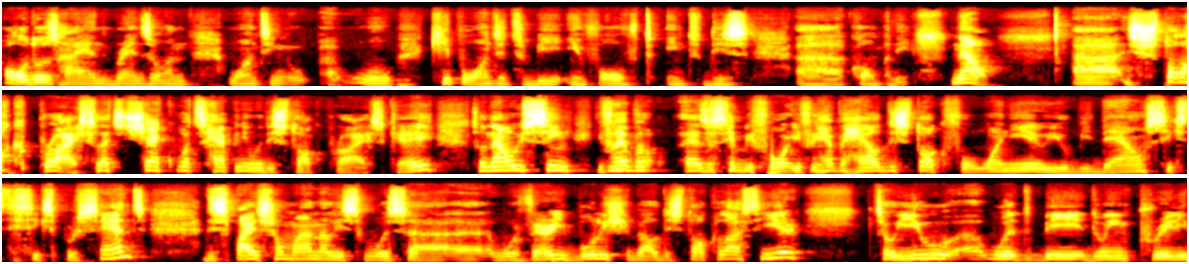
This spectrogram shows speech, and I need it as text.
all those high-end brands on wanting uh, will keep wanting to be involved into this uh, company. Now uh, stock price. Let's check what's happening with the stock price okay? So now we're seeing if you have a, as i said before if you have held the stock for one year you'll be down 66% despite some analysts was uh, uh, were very bullish about the stock last year. So you uh, would be doing pretty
